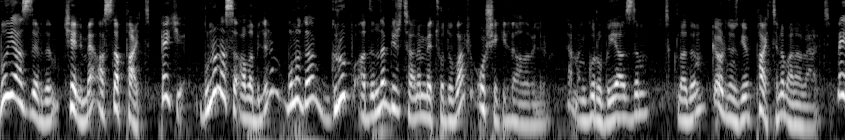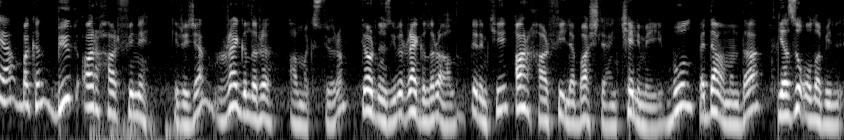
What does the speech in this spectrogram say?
bu yazdırdığım kelime aslında Python. Peki bunu nasıl alabilirim? Bunu da group adında bir tane metodu var. O şekilde alabilirim. Hemen grubu yazdım, tıkladım. Gördüğünüz gibi Python'ı bana verdi. Veya bakın büyük R harfini gireceğim. Regular'ı almak istiyorum. Gördüğünüz gibi regular'ı aldım. Dedim ki R harfiyle başlayan kelimeyi bul ve devamında yazı olabilir,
